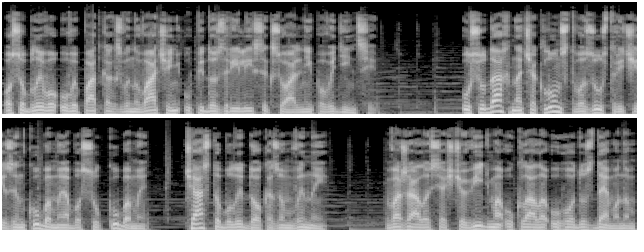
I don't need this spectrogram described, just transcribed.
особливо у випадках звинувачень у підозрілій сексуальній поведінці. У судах на чаклунство зустрічі з інкубами або суккубами часто були доказом вини. Вважалося, що відьма уклала угоду з демоном,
